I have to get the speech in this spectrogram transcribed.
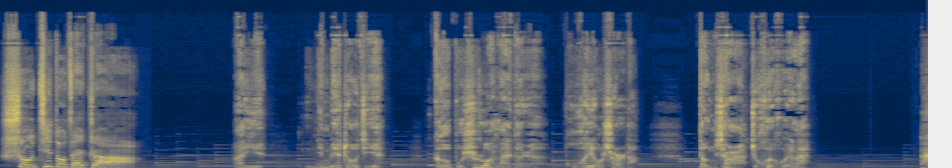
手机都在这儿。”阿姨，您别着急，哥不是乱来的人，不会有事的，等下啊就会回来。唉，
